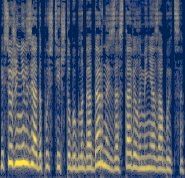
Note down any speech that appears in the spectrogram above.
и все же нельзя допустить, чтобы благодарность заставила меня забыться.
